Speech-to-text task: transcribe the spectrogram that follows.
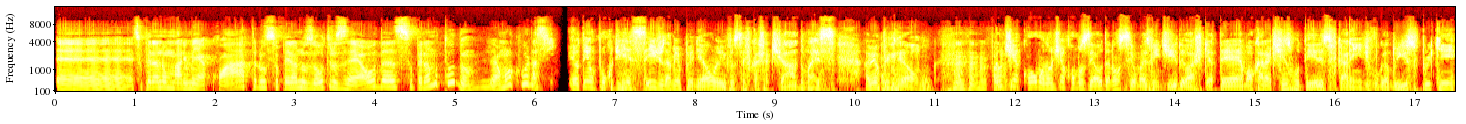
é, superando o Mario 64, superando os outros Zeldas, superando tudo. É uma loucura. Assim, eu tenho um pouco de receio dar minha opinião e você ficar chateado, mas a minha opinião não tinha como, não tinha como Zelda não ser o mais vendido. Eu acho que até é mau caratismo deles ficarem divulgando isso, porque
